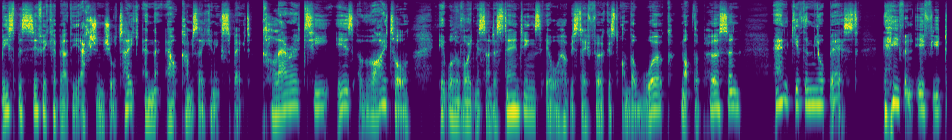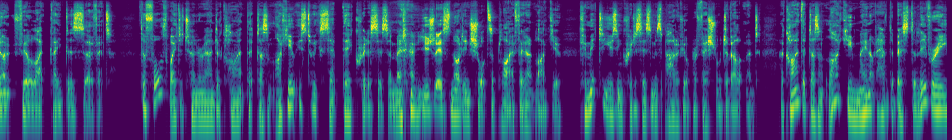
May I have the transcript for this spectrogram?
Be specific about the actions you'll take and the outcomes they can expect. Clarity is vital. It will avoid misunderstandings. It will help you stay focused on the work, not the person, and give them your best even if you don't feel like they deserve it. The fourth way to turn around a client that doesn't like you is to accept their criticism. And usually it's not in short supply if they don't like you. Commit to using criticism as part of your professional development. A client that doesn't like you may not have the best delivery.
